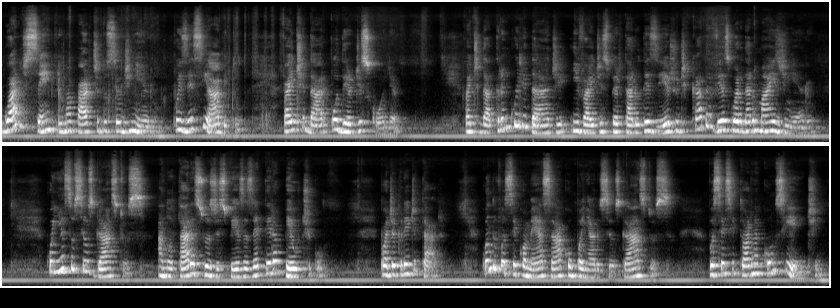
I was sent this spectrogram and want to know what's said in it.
Guarde sempre uma parte do seu dinheiro, pois esse hábito vai te dar poder de escolha. Vai te dar tranquilidade e vai despertar o desejo de cada vez guardar mais dinheiro. Conheça os seus gastos. Anotar as suas despesas é terapêutico. Pode acreditar. Quando você começa a acompanhar os seus gastos, você se torna consciente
